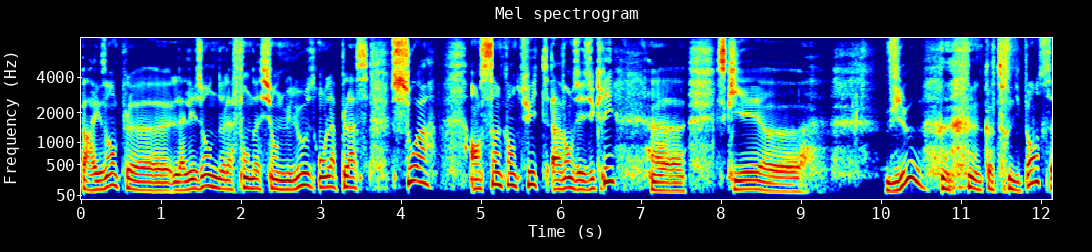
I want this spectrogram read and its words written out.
par exemple, euh, la légende de la fondation de Mulhouse, on la place soit en 58 avant Jésus-Christ, ce qui est vieux quand on y pense,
